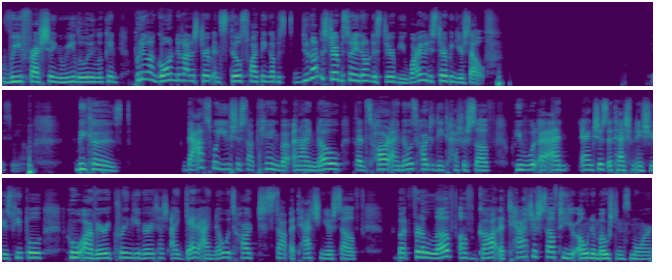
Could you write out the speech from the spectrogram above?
refreshing, reloading, looking, putting on going do not disturb and still swiping up. Do not disturb so they don't disturb you. Why are you disturbing yourself? Piss me off. Because that's what you should stop hearing about. And I know that it's hard. I know it's hard to detach yourself. People with an- anxious attachment issues, people who are very clingy, very attached. I get it. I know it's hard to stop attaching yourself. But for the love of God, attach yourself to your own emotions more.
